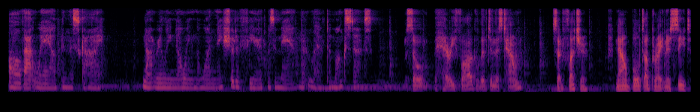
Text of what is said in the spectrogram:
all that way up in the sky, not really knowing the one they should have feared was a man that lived amongst us. So, Harry Fogg lived in this town? said Fletcher, now bolt upright in his seat.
